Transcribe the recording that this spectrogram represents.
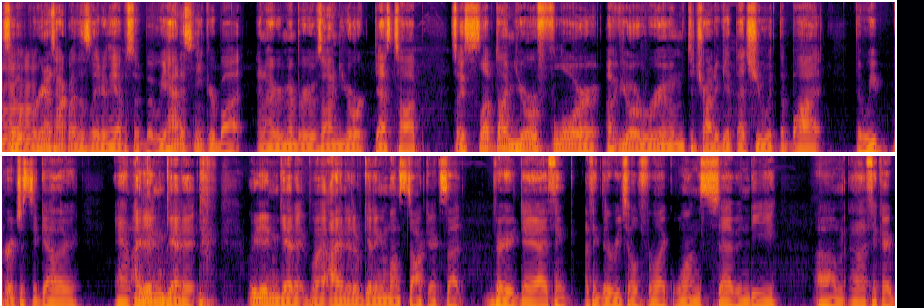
So Mhm. we're gonna talk about this later in the episode, but we had a sneaker bot, and I remember it was on your desktop. So I slept on your floor of your room to try to get that shoe with the bot that we purchased together, and I didn't get it. we didn't get it, but I ended up getting them on StockX that very day. I think I think they retailed for like one seventy, um, and I think I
